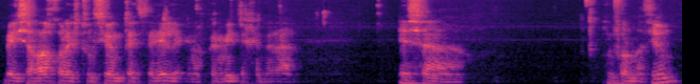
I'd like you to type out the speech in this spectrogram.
Veis abajo la instrucción TCL que nos permite generar esa información.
